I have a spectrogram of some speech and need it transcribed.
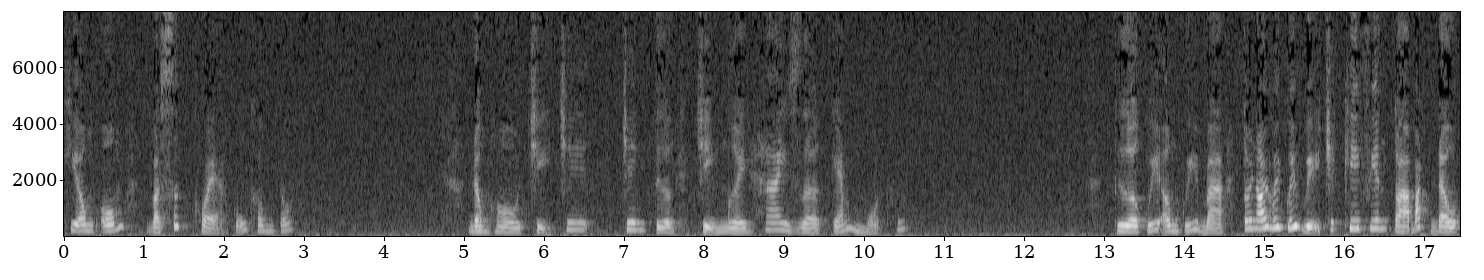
khi ông ốm và sức khỏe cũng không tốt. Đồng hồ chỉ chê, trên tường chỉ 12 giờ kém một phút. Thưa quý ông quý bà, tôi nói với quý vị trước khi phiên tòa bắt đầu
